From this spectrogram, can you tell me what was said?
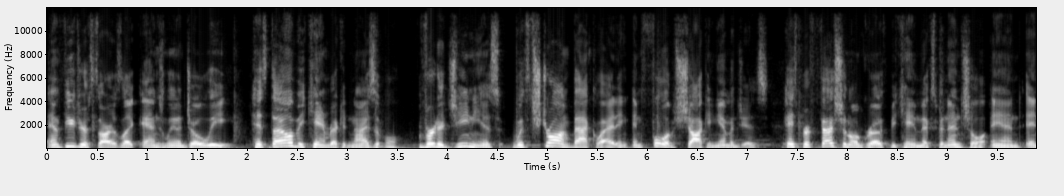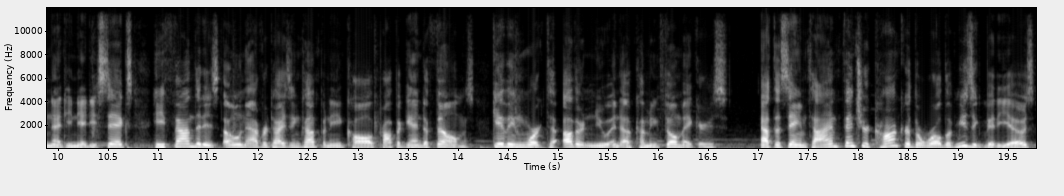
and future stars like Angelina Jolie. His style became recognizable, vertiginous with strong backlighting and full of shocking images. His professional growth became exponential and in 1986, he founded his own advertising company called Propaganda Films, giving work to other new and upcoming filmmakers. At the same time, Fincher conquered the world of music videos,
